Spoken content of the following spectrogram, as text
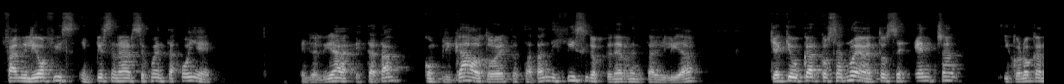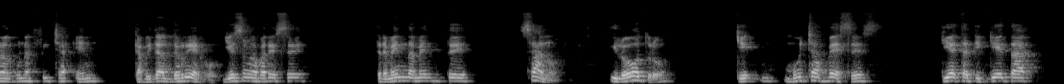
Family Office empiezan a darse cuenta, oye, en realidad está tan complicado todo esto, está tan difícil obtener rentabilidad, que hay que buscar cosas nuevas. Entonces entran y colocan algunas fichas en capital de riesgo. Y eso me parece tremendamente sano. Y lo otro, que muchas veces que esta etiqueta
